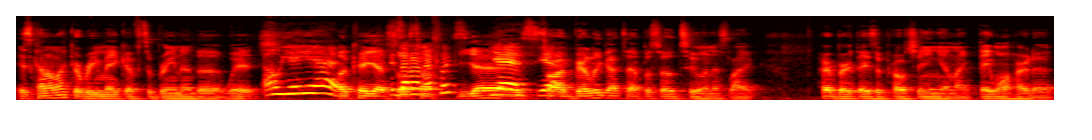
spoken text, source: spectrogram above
It's kind of like a remake of Sabrina the Witch. Oh yeah, yeah. Okay, yeah. Is that on Netflix? Yes. Yes, So yeah. I barely got to episode two, and it's like her birthday's approaching, and like they want her to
